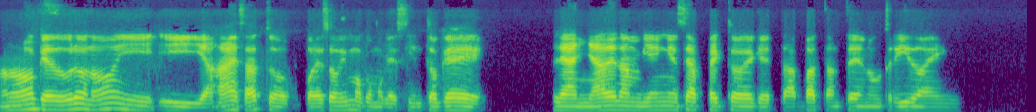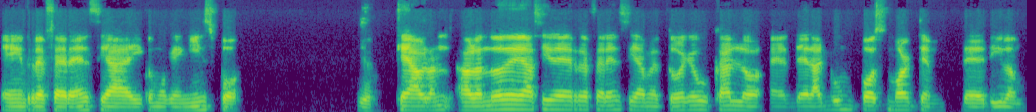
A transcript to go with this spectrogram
No, no, qué duro, ¿no? Y, y ajá, exacto. Por eso mismo, como que siento que le añade también ese aspecto de que estás bastante nutrido en, en referencia y como que en inspo. Que hablan, hablando de así de referencia, me tuve que buscarlo eh, del álbum Postmortem de Dylan.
